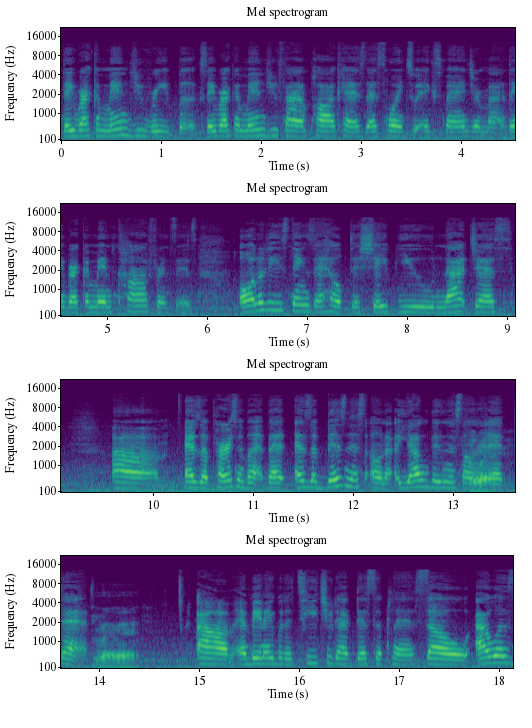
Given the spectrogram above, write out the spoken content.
They recommend you read books. They recommend you find podcasts that's going to expand your mind. They recommend conferences. All of these things that help to shape you not just um, as a person, but but as a business owner, a young business owner Right. at that Right, right. um, and being able to teach you that discipline. So I was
